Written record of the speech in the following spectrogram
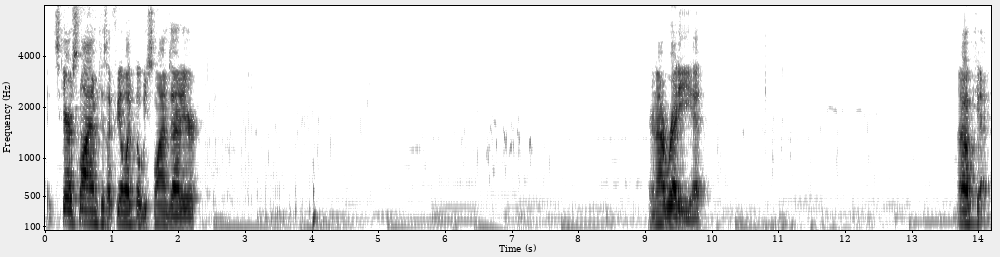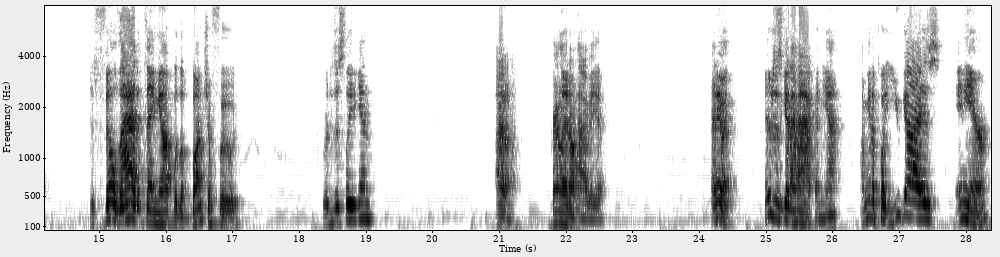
get scare slime, because I feel like there'll be slimes out here. They're not ready yet. Okay. Just fill that thing up with a bunch of food. Where does this lead again? I don't know. Apparently I don't have it yet. Anyway, here's what's gonna happen, yeah? I'm gonna put you guys in here.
